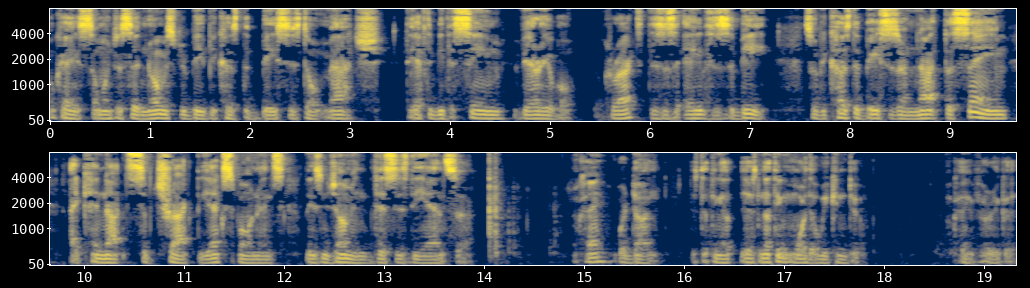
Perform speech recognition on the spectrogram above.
Okay, someone just said, no, Mr. B, because the bases don't match. They have to be the same variable, correct? This is A, this is a B. So because the bases are not the same, I cannot subtract the exponents. Ladies and gentlemen, this is the answer. Okay, we're done. There's nothing, there's nothing more that we can do. Okay, very good.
